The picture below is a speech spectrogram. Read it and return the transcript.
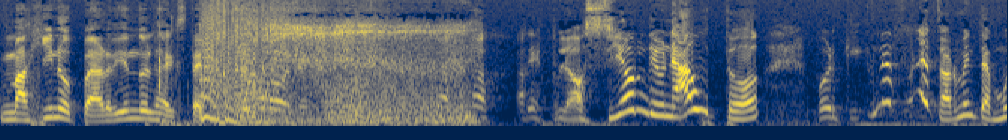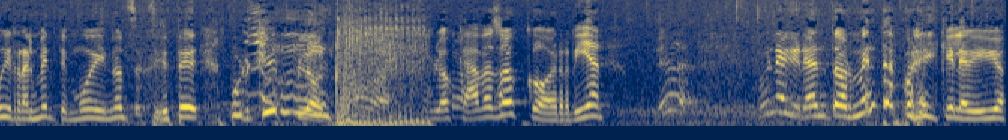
Imagino perdiendo las extensiones. Explosión de un auto, porque una, fue una tormenta muy, realmente muy, no sé si ustedes, ¿por qué explotaba? Los caballos corrían. Fue una gran tormenta por el que la vivió.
